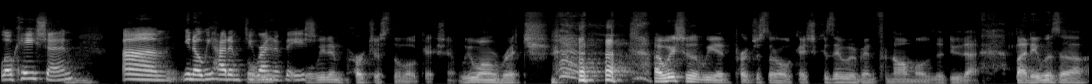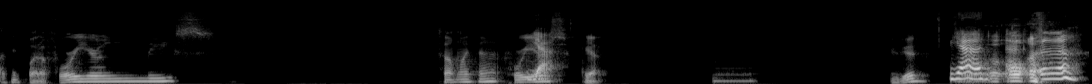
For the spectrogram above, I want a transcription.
location, mm-hmm. um, you know, we had to do well, renovation. We, well, we didn't purchase the location. We weren't rich. I wish that we had purchased the location because it would have been phenomenal to do that. But it was a, I think, what a four year lease, something like that. Four years. Yeah. yeah. You good? Yeah. Oh, oh. I, I don't know.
